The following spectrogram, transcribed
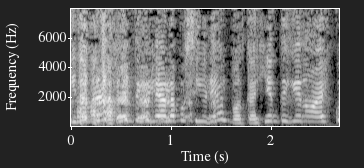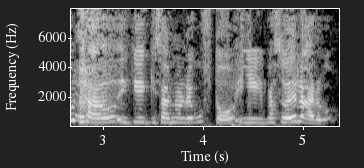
y, también hay gente que le da la posibilidad al podcast. Hay gente que no ha escuchado y que quizás no le gustó y pasó de largo.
